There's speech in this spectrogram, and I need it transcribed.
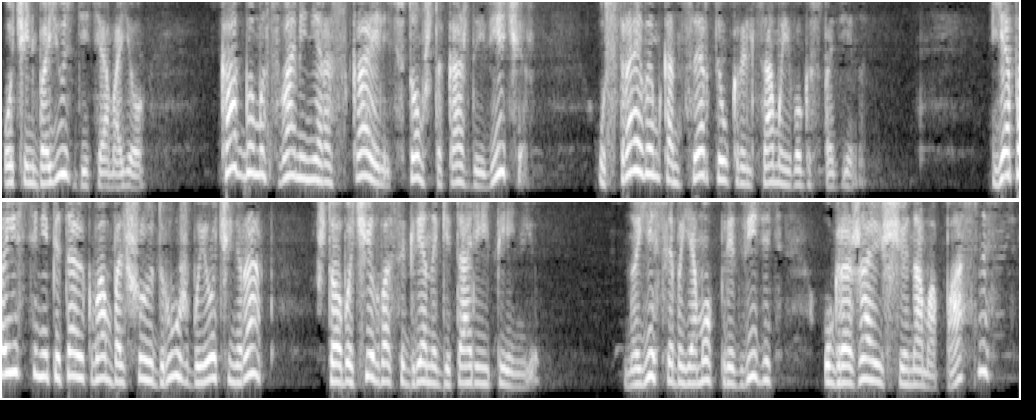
Очень боюсь, дитя мое, как бы мы с вами не раскаялись в том, что каждый вечер устраиваем концерты у крыльца моего господина. Я поистине питаю к вам большую дружбу и очень рад, что обучил вас игре на гитаре и пению. Но если бы я мог предвидеть угрожающую нам опасность,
